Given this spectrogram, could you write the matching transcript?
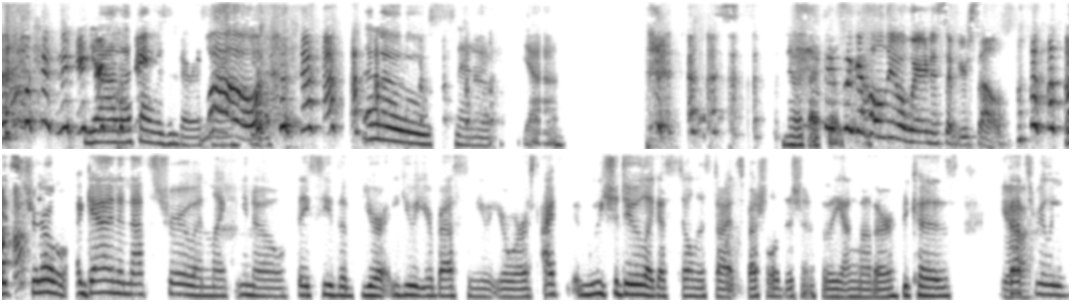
yeah, that's always embarrassing. Whoa. Yeah. oh, snap. Yeah. No, it's like a whole new awareness of yourself. it's true. Again, and that's true. And like, you know, they see the your you at your best and you at your worst. I we should do like a stillness diet special edition for the young mother because yeah. that's really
